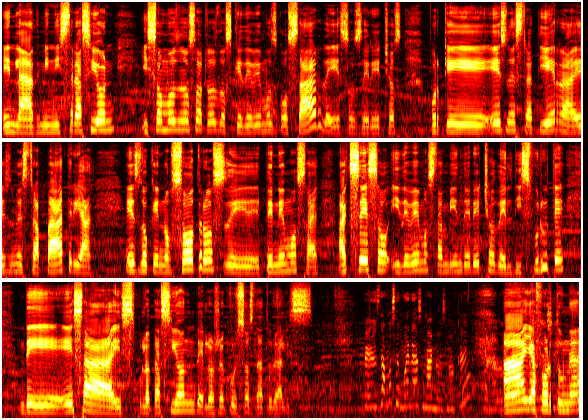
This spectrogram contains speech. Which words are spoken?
en la administración y somos nosotros los que debemos gozar de esos derechos porque es nuestra tierra, es nuestra patria, es lo que nosotros eh, tenemos acceso y debemos también derecho del disfrute de esa explotación de los recursos naturales estamos en buenas manos, ¿no creen? Ay, afortuna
